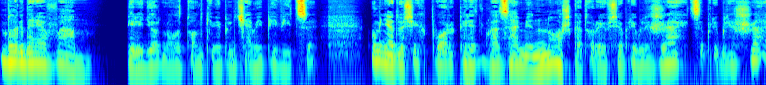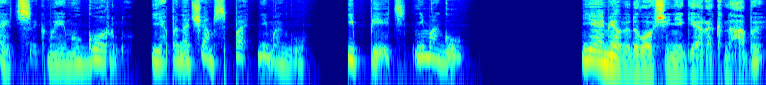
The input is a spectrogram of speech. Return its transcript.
Благодаря вам, — передернула тонкими плечами певица, — у меня до сих пор перед глазами нож, который все приближается, приближается к моему горлу. Я по ночам спать не могу и петь не могу. Я имел в виду вовсе не Гера Кнабы,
